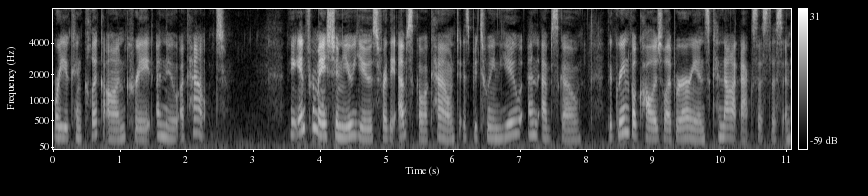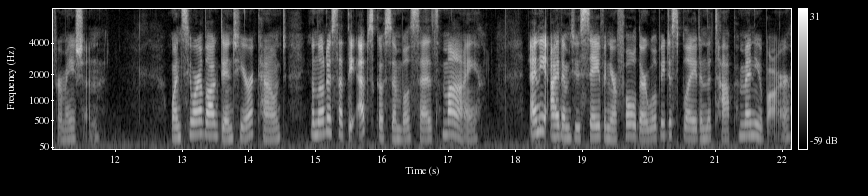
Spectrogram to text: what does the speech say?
where you can click on Create a New Account. The information you use for the EBSCO account is between you and EBSCO. The Greenville College librarians cannot access this information. Once you are logged into your account, you'll notice that the EBSCO symbol says My. Any items you save in your folder will be displayed in the top menu bar.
